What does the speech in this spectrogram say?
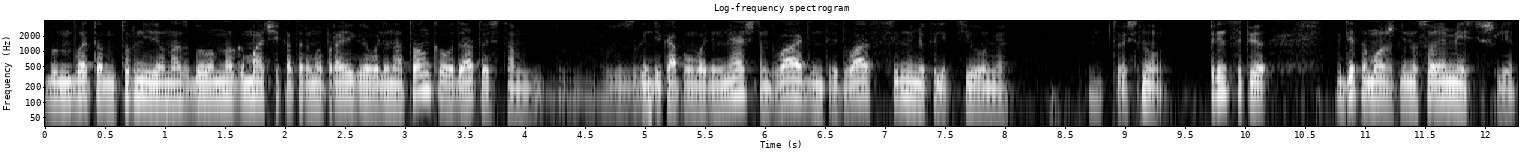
в этом турнире у нас было много матчей, которые мы проигрывали на тонкого, да, то есть там с гандикапом в один мяч, там 2-1, 3-2, с сильными коллективами. То есть, ну, в принципе, где-то, может, не на своем месте шли.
